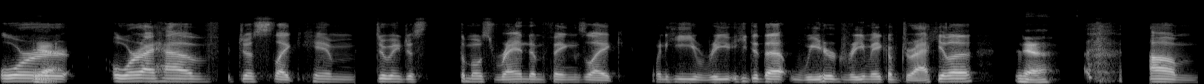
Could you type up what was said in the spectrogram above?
or or i have just like him doing just the most random things like when he re he did that weird remake of dracula yeah, um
